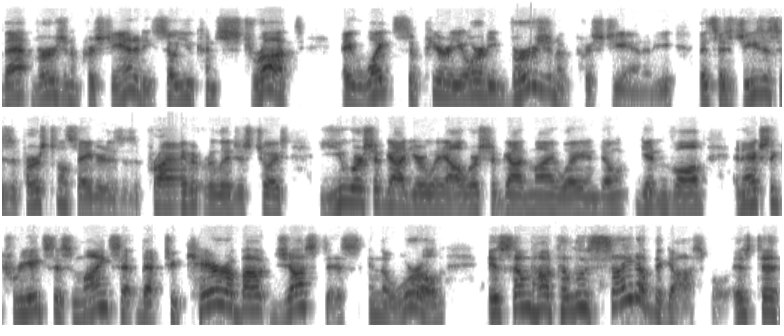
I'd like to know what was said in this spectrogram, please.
that version of Christianity. So you construct a white superiority version of Christianity that says Jesus is a personal savior. This is a private religious choice. You worship God your way, I'll worship God my way, and don't get involved. And actually creates this mindset that to care about justice in the world is somehow to lose sight of the gospel, is to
